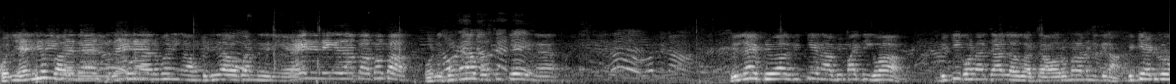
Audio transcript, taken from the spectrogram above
கொஞ்சம் நீங்க அப்படிதான் பாப்பா ஒண்ணு சொன்னா ஃபர்ஸ்ட் கேளுங்க இல்ல இப்படி வா விக்கி நான் அப்படி மாத்திக்குவா விக்கி கொண்டா சார்ல உட்காச்சா அவன் ரொம்ப நேரம் நிக்கிறான். விக்கி அடிக்கோ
